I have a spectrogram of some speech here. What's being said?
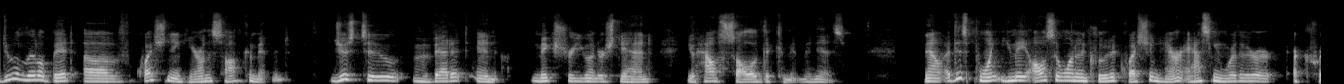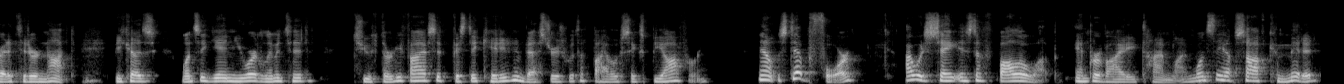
do a little bit of questioning here on the soft commitment just to vet it and make sure you understand you know, how solid the commitment is. Now, at this point, you may also want to include a questionnaire asking whether they're accredited or not, because once again, you are limited to 35 sophisticated investors with a 506b offering. Now, step four, I would say, is to follow up and provide a timeline. Once they have soft committed,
